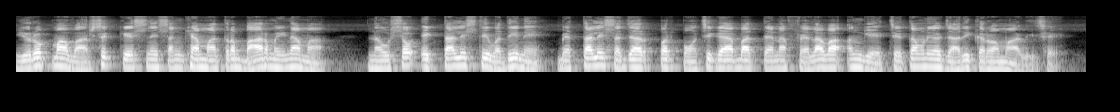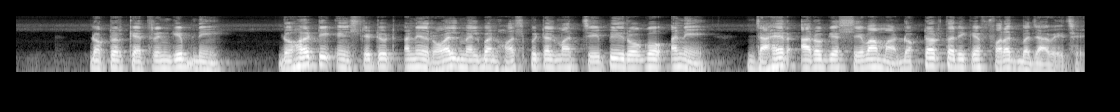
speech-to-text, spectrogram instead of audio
યુરોપમાં વાર્ષિક કેસની સંખ્યા માત્ર બાર મહિનામાં નવસો એકતાલીસથી વધીને બેતાલીસ હજાર પર પહોંચી ગયા બાદ તેના ફેલાવા અંગે ચેતવણીઓ જારી કરવામાં આવી છે. Doctor Catherine Gibney ડોહર્ટી ઇન્સ્ટિટ્યૂટ અને રોયલ મેલબર્ન હોસ્પિટલમાં ચેપી રોગો અને જાહેર આરોગ્ય સેવામાં ડૉક્ટર તરીકે ફરજ બજાવે છે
